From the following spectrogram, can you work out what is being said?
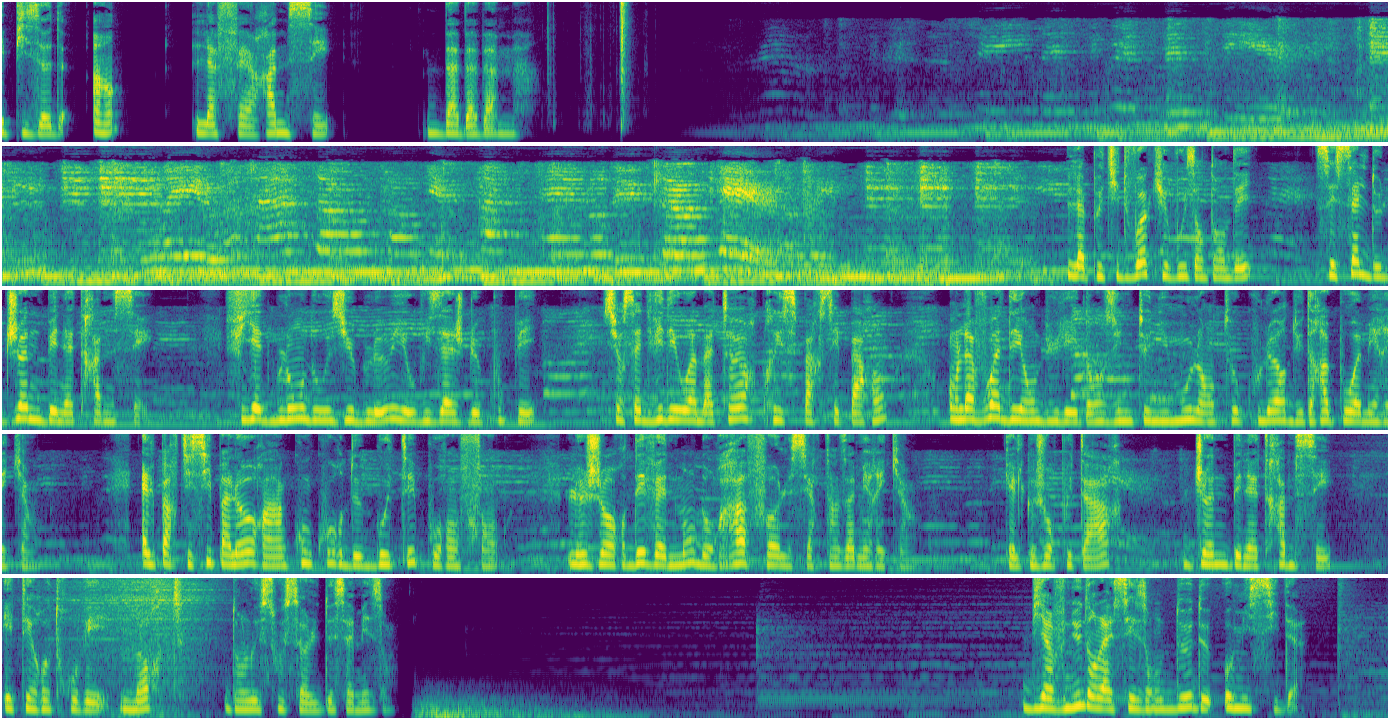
Épisode 1 L'affaire Ramsey. Bababam. La petite voix que vous entendez, c'est celle de John Bennett Ramsey, fillette blonde aux yeux bleus et au visage de poupée. Sur cette vidéo amateur prise par ses parents, on la voit déambuler dans une tenue moulante aux couleurs du drapeau américain. Elle participe alors à un concours de beauté pour enfants, le genre d'événement dont raffolent certains Américains. Quelques jours plus tard, John Bennett Ramsey était retrouvée morte dans le sous-sol de sa maison. Bienvenue dans la saison 2 de Homicide.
